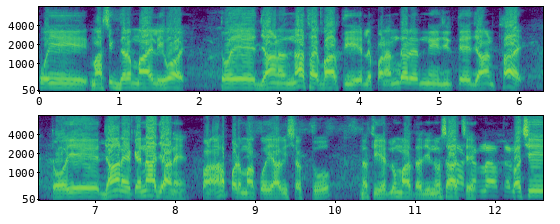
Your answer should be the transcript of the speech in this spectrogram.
કોઈ માસિક ધર્મમાં આવેલી હોય તો એ જાણ ના થાય બહારથી એટલે પણ અંદરની રીતે જાણ થાય તો એ જાણે કે ના જાણે પણ આ પળમાં કોઈ આવી શકતું નથી. એટલું માતાજીનો સાથ છે. પછી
